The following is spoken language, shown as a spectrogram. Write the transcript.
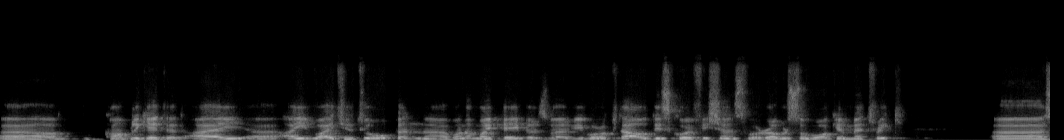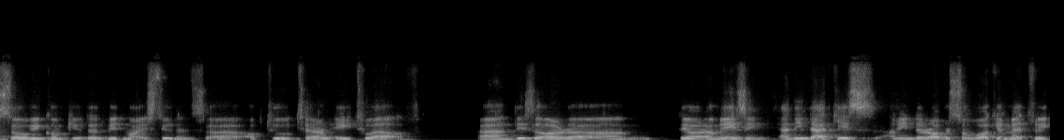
uh, complicated. I, uh, I invite you to open uh, one of my papers where we worked out these coefficients for Robertson-Walker metric. Uh, so we computed with my students uh, up to term A12. And these are, um, they are amazing. And in that case, I mean, the Robertson-Walker metric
